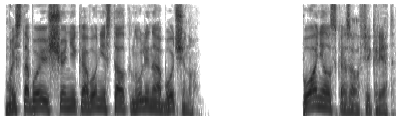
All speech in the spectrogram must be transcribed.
«Мы с тобой еще никого не столкнули на обочину. «Понял», — сказал Фикрет.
